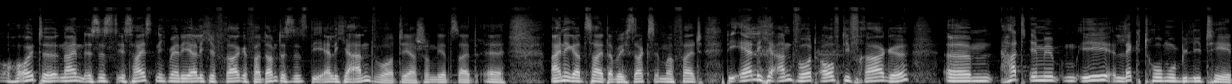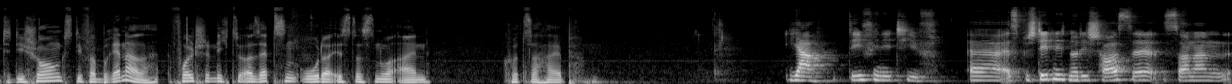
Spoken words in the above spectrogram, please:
heute, nein, es ist, es heißt nicht mehr die ehrliche Frage, verdammt, es ist die ehrliche Antwort, ja schon jetzt seit äh, einiger Zeit, aber ich sag's immer falsch. Die ehrliche Antwort auf die Frage, ähm, hat Elektromobilität die Chance, die Verbrenner vollständig zu ersetzen oder ist das nur ein kurzer Hype? Ja, definitiv. Äh, es besteht nicht nur die Chance, sondern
